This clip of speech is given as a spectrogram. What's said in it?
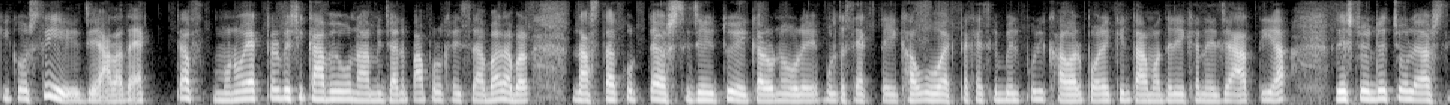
কি করছি, যে আলাদা এক একটা মনে হয় একটার বেশি খাবেও না। আমি জানি পাঁপড় খাইছে আবার আবার নাস্তা করতে আসছি যেহেতু, এই কারণে ওরে বলতেছে একটাই খাও, ও একটা খাইছে বেলপুরি। খাওয়ার পরে কিন্তু আমাদের এখানে যে আতিয়া রেস্টুরেন্টে চলে আসছি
